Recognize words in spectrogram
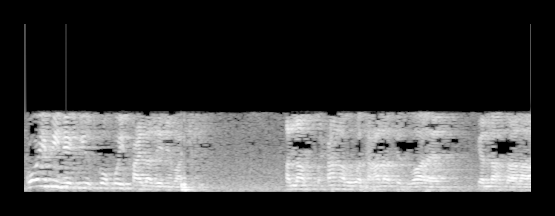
کوئی بھی نیکی اس کو کوئی فائدہ دینے والی نہیں۔ اللہ سبحانہ ہوا تعالیٰ سے دعا ہے کہ اللہ تعالیٰ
